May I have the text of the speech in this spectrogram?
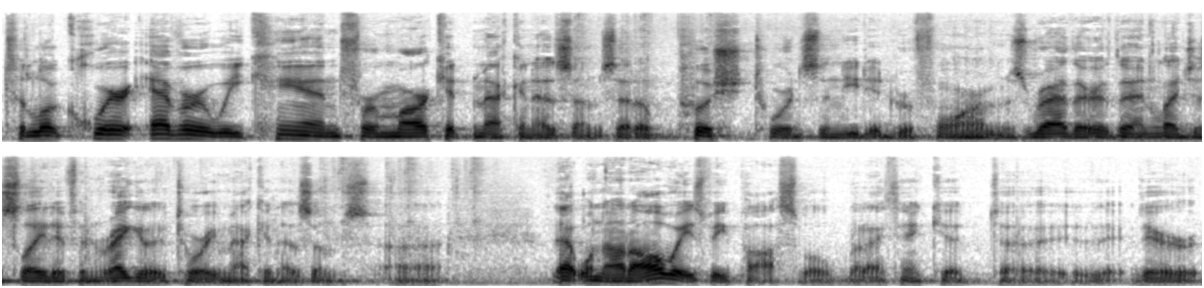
to look wherever we can for market mechanisms that'll push towards the needed reforms rather than legislative and regulatory mechanisms. Uh, that will not always be possible, but I think it, uh, there are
